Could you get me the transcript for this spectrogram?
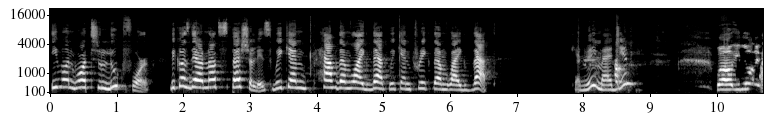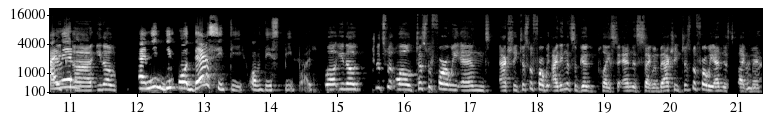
even what to look for because they are not specialists. We can have them like that. We can trick them like that. Can you imagine? well, you know, I, I think, mean- uh, you know, I mean, the audacity of these people. Well, you know, just well, just before we end, actually, just before we, I think it's a good place to end this segment. But actually, just before we end this segment,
